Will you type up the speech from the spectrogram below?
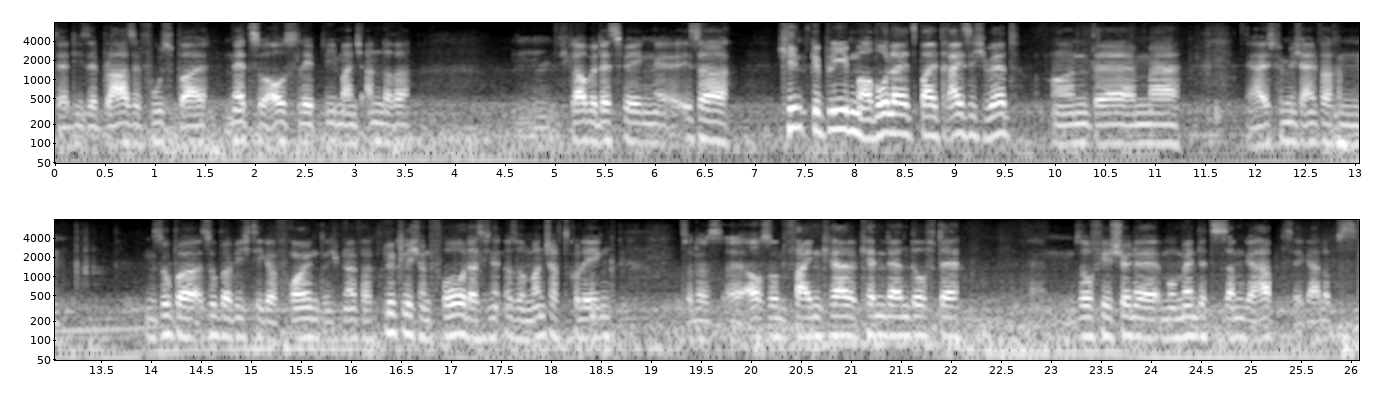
der diese Blase Fußball nicht so auslebt wie manch anderer. Ich glaube, deswegen äh, ist er Kind geblieben, obwohl er jetzt bald 30 wird. Und ähm, äh, ja, ist für mich einfach ein, ein, super, super wichtiger Freund. Und ich bin einfach glücklich und froh, dass ich nicht nur so einen Mannschaftskollegen, sondern äh, auch so einen feinen Kerl kennenlernen durfte. Ähm, so viele schöne Momente zusammen gehabt, egal ob es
